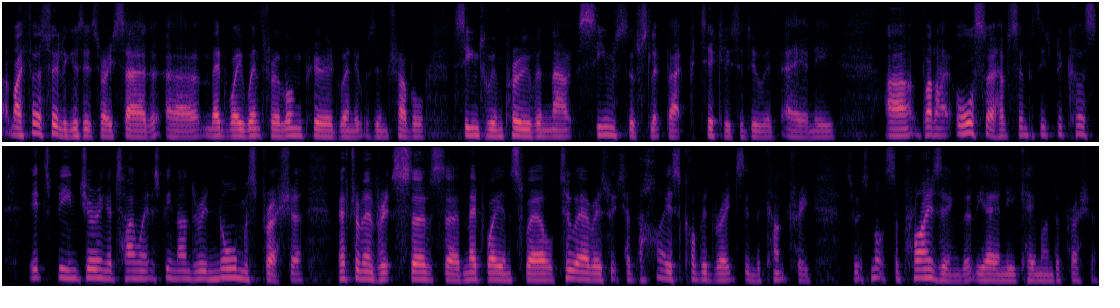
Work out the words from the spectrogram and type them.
Uh, my first feeling is it's very sad. Uh, Medway went through a long period when it was in trouble, seemed to improve, and now it seems to have slipped back, particularly to do with A and E. Uh, but I also have sympathies because it's been during a time when it's been under enormous pressure. We have to remember it serves uh, Medway and Swale, two areas which had the highest COVID rates in the country. So it's not surprising that the A&E came under pressure.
